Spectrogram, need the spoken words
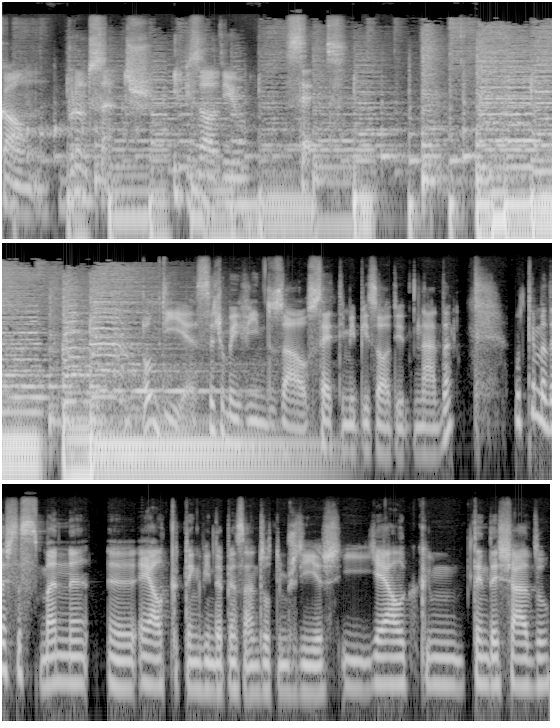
com Bruno Santos, episódio 7. Bom dia, sejam bem-vindos ao sétimo episódio de Nada. O tema desta semana uh, é algo que tenho vindo a pensar nos últimos dias e é algo que me tem deixado,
